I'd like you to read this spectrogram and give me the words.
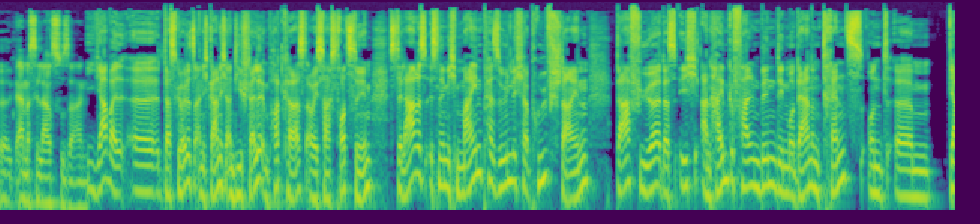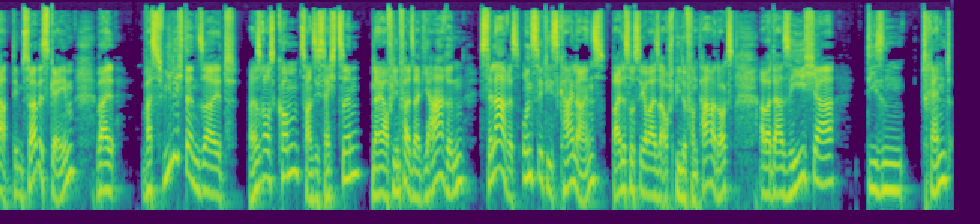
äh, einmal Stellaris zu sagen. Ja, weil äh, das gehört jetzt eigentlich gar nicht an die Stelle im Podcast, aber ich sag's trotzdem. Stellaris ist nämlich mein persönlicher Prüfstein dafür, dass ich anheimgefallen bin den modernen Trends und ähm, ja, dem Service-Game, weil was spiele ich denn seit, wann ist rausgekommen? 2016? Naja, auf jeden Fall seit Jahren. Stellaris und City Skylines. Beides lustigerweise auch Spiele von Paradox. Aber da sehe ich ja diesen Trend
